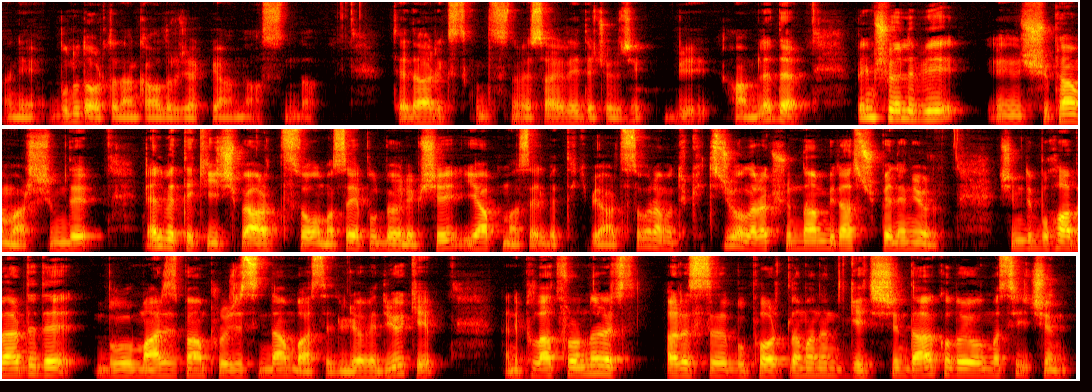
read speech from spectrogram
Hani bunu da ortadan kaldıracak bir hamle aslında. Tedarik sıkıntısını vesaireyi de çözecek bir hamle de. Benim şöyle bir e, şüphem var. Şimdi elbette ki hiçbir artısı olmasa Apple böyle bir şey yapmaz. Elbette ki bir artısı var ama tüketici olarak şundan biraz şüpheleniyorum. Şimdi bu haberde de bu Marzipan projesinden bahsediliyor ve diyor ki hani platformlar arası bu portlamanın geçişin daha kolay olması için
